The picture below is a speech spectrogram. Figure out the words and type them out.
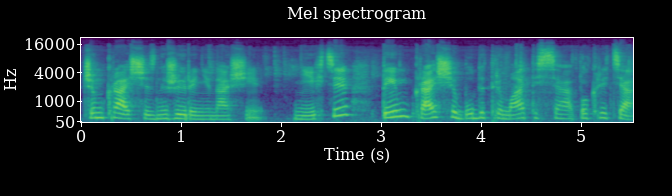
Чим краще знежирені наші нігті, тим краще буде триматися покриття.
